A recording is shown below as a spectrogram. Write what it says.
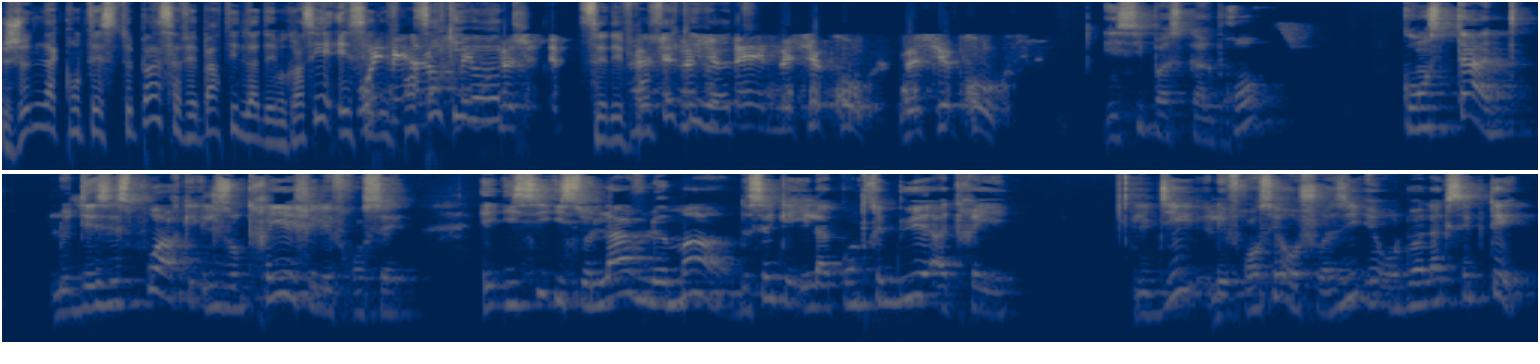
je ne la conteste pas. Ça fait partie de la démocratie et c'est les Français qui votent. C'est les Français qui votent. Monsieur Pro, Monsieur Pro. Ici, Pascal Pro constate le désespoir qu'ils ont créé chez les Français. Et ici, il se lave le main de ce qu'il a contribué à créer. Il dit les Français ont choisi et on doit l'accepter.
